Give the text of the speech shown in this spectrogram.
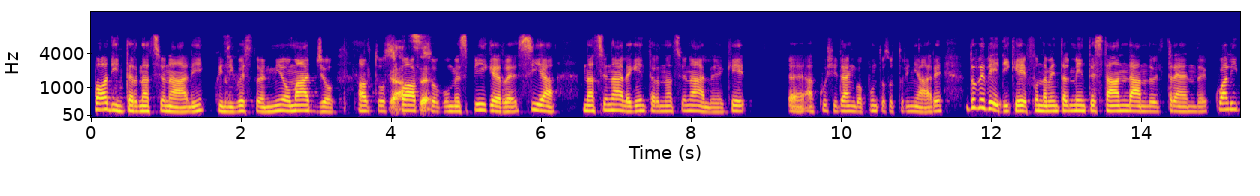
podi internazionali, quindi questo è il mio omaggio al tuo grazie. sforzo come speaker, sia nazionale che internazionale che eh, a cui ci tengo appunto a sottolineare, dove vedi che fondamentalmente sta andando il trend? Quali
